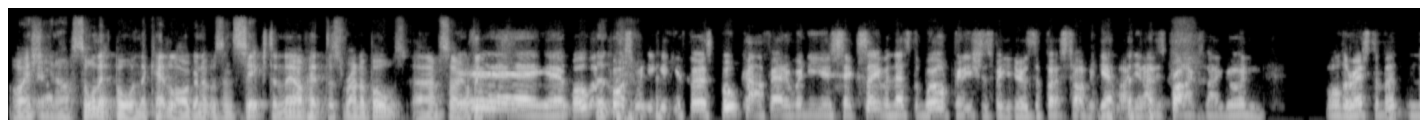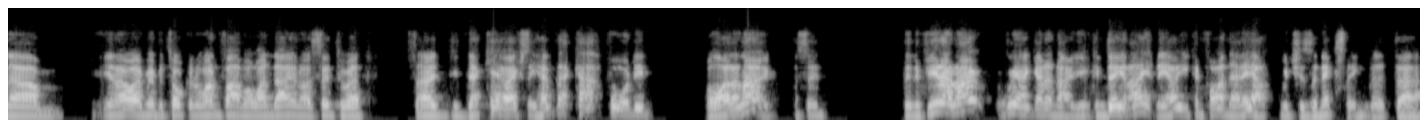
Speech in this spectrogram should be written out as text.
Oh, actually, yeah. you know, I saw that bull in the catalogue, and it was in sexed, and now I've had this run of bulls. Um, so yeah, I think, yeah. Well, of course, when you get your first bull calf out of when you use sex semen, that's the world finishes for you. It's the first time you get one. You know, this product's no good, and all the rest of it. And um, you know, I remember talking to one farmer one day, and I said to her, "So did that cow actually have that calf, or did?" Well, I don't know. I said, "Then if you don't know, we ain't going to know. You can DNA it now. You can find that out, which is the next thing." But uh,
